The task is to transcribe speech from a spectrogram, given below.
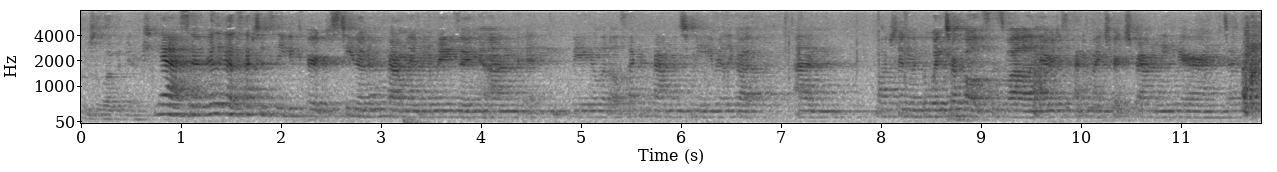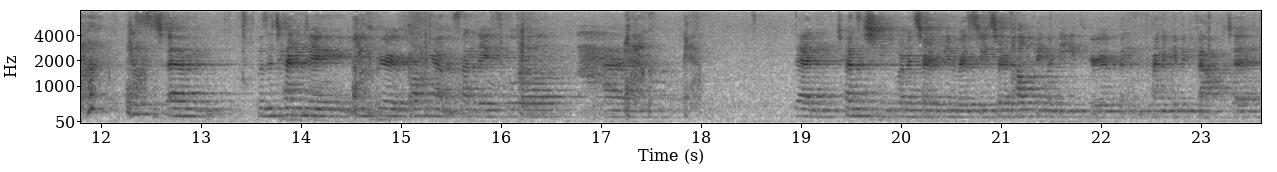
those 11 years? Yeah, so I really got sucked into the youth group. Christina and her family have been amazing, um, and being a little second family to me, really got um, locked in with the winter halts as well, and they were just kind of my church family here, and uh, just um, was attending youth group, helping out in Sunday school. Um, then transitioned when I started university, started helping with the youth group and kind of giving back to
